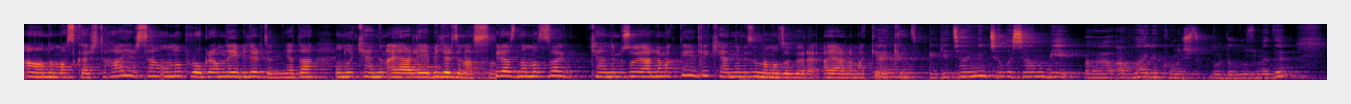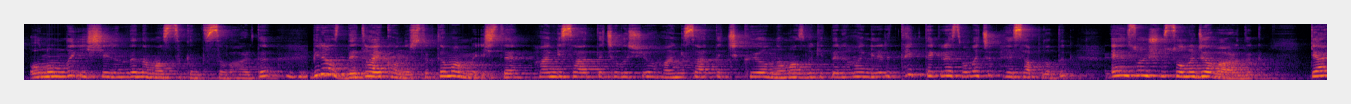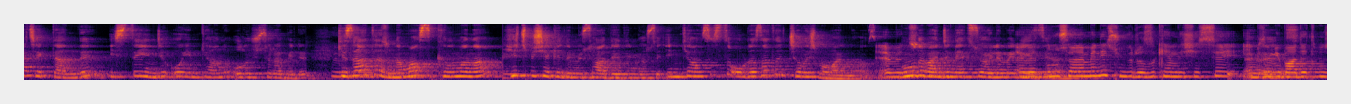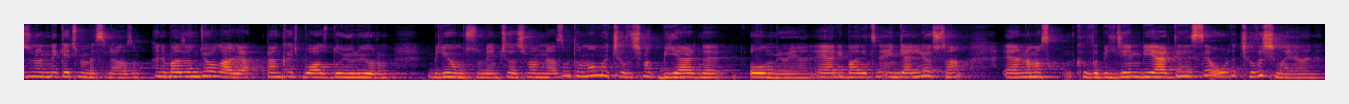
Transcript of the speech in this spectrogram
aa namaz kaçtı. Hayır sen onu programlayabilirdin ya da onu kendin ayarlayabilirdin aslında. Biraz namaza kendimizi uyarlamak değil de kendimizi namaza göre ayarlamak gerekiyor. Evet. Geçen gün çalışan bir e, ablayla konuştuk burada Huzme'de. Onun da iş yerinde namaz sıkıntısı vardı. Biraz detay konuştuk tamam mı? İşte hangi saatte çalışıyor, hangi saatte çıkıyor, namaz vakitleri hangileri tek tek resmen açıp hesapladık. En son şu sonuca vardık. Gerçekten de isteyince o imkanı oluşturabilir. Ki zaten namaz kılmana hiçbir şekilde müsaade edilmiyorsa, imkansızsa orada zaten çalışmaman lazım. Evet. Bunu da bence net söylemeliyiz Evet bunu yani. söylemeliyiz çünkü rızık endişesi bizim Evet. ibadetimizin önüne geçmemesi lazım. Hani bazen diyorlar ya ben kaç boğaz doyuruyorum biliyor musun benim çalışmam lazım. Tamam ama çalışmak bir yerde olmuyor yani. Eğer ibadetini engelliyorsa eğer namaz kılabileceğin bir yer değilse orada çalışma yani.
